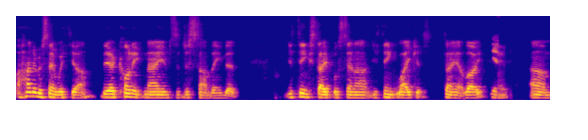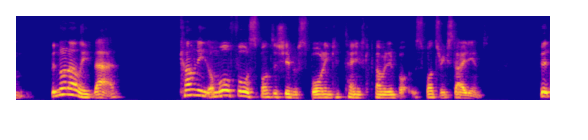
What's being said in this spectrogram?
100% with you. The iconic names are just something that you think Staples Center, you think Lakers, don't you? Like, Yeah. Um, but not only that, companies, I'm all for sponsorship of sporting teams coming in sponsoring stadiums, but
